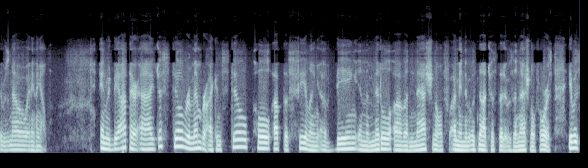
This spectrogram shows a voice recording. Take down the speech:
There was no anything else. and we'd be out there and I just still remember I can still pull up the feeling of being in the middle of a national I mean it was not just that it was a national forest it was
